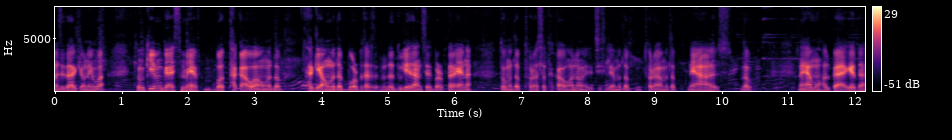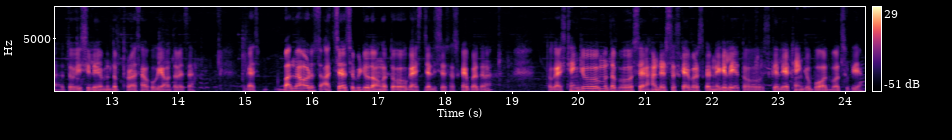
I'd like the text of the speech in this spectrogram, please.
मज़ेदार क्यों नहीं हुआ? क्योंकि गैस मैं बहुत थका हुआ हूँ मतलब थक गया हूँ मतलब बड़पथर से मतलब दुलिया जान से बड़पथर है ना? तो मतलब थोड़ा सा थका हुआ ना, इसलिए मतलब थोड़ा मतलब नया मतलब नया माहौल पे आ गया था तो इसीलिए मतलब थोड़ा सा हो गया मतलब ऐसा। तो गैस बाद में और अच्छे अच्छे वीडियो लाऊँगा तो गैस जल्दी से सब्सक्राइब कर देना। तो गैस थैंक यू मतलब हंड्रेड सब्सक्राइबर्स करने के लिए तो उसके लिए थैंक यू बहुत बहुत शुक्रिया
